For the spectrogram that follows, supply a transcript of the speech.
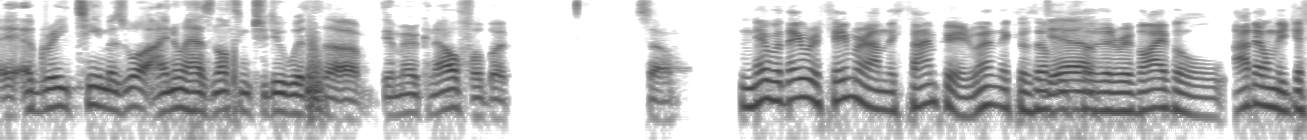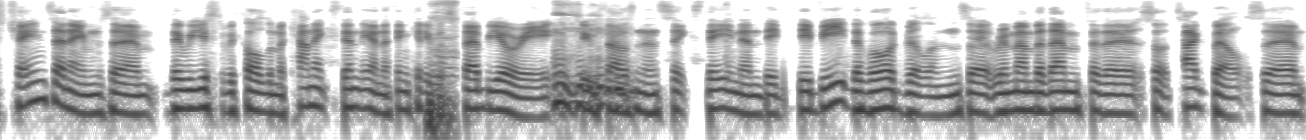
a, a great team as well. I know it has nothing to do with uh, the American Alpha, but so no, but they were a team around this time period, weren't they? Because obviously yeah. the revival had only just changed their names. Um, they were used to be called the Mechanics, didn't they? And I think it was February 2016, and they they beat the Vaudevillains. Uh, remember them for the sort of tag belts. Um,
